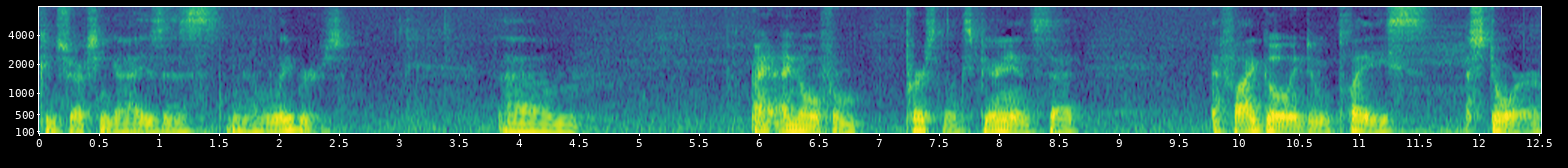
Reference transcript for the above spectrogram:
construction guys as you know laborers. Um, I, I know from personal experience that if I go into a place, a store,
